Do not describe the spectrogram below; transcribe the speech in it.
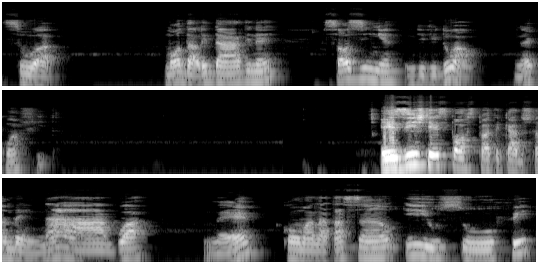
sua modalidade, né? Sozinha, individual, né? Com a fita. Existem esportes praticados também na água, né? Como a natação e o surf.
